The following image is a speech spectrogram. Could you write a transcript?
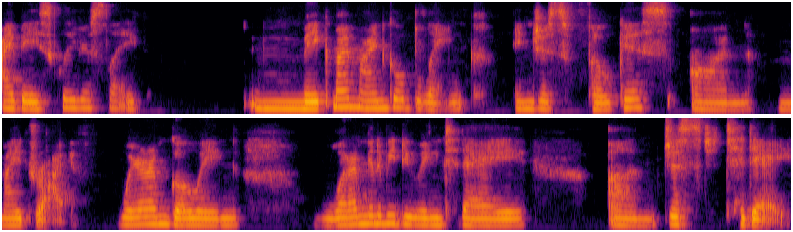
I basically just like make my mind go blank and just focus on my drive, where I'm going, what I'm going to be doing today, um, just today.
